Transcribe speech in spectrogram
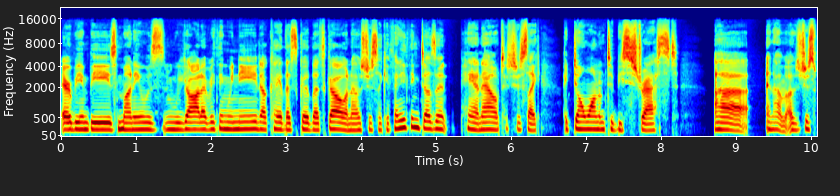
Airbnbs, money was, we got everything we need. Okay, that's good. Let's go. And I was just like, if anything doesn't pan out, it's just like, I don't want him to be stressed. Uh, and I'm, I was just,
